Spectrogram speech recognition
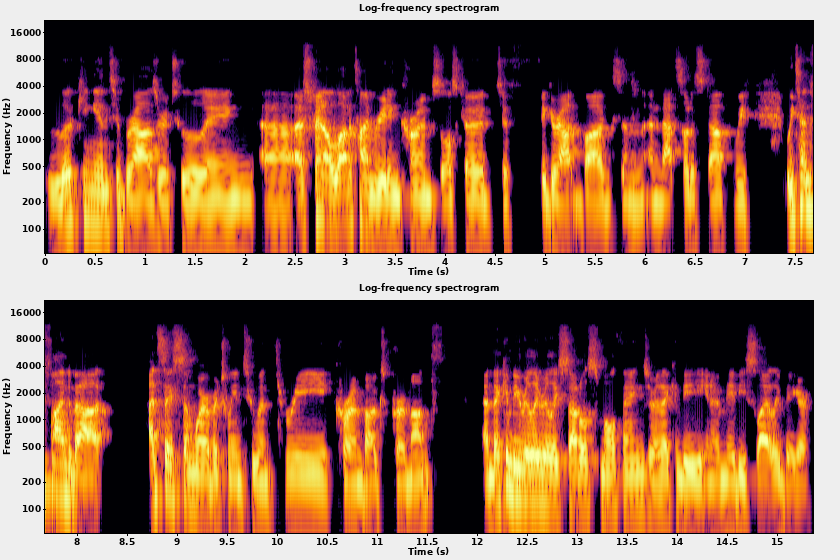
looking into browser tooling. Uh, I've spent a lot of time reading Chrome source code to figure out bugs and, and that sort of stuff. We we tend to find about I'd say somewhere between two and three Chrome bugs per month. And they can be really, really subtle, small things, or they can be, you know, maybe slightly bigger.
